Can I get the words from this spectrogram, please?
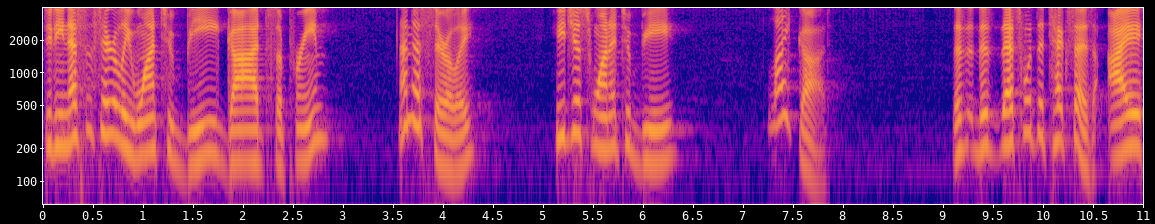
did he necessarily want to be God supreme? Not necessarily. He just wanted to be like God. That's what the text says. I,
